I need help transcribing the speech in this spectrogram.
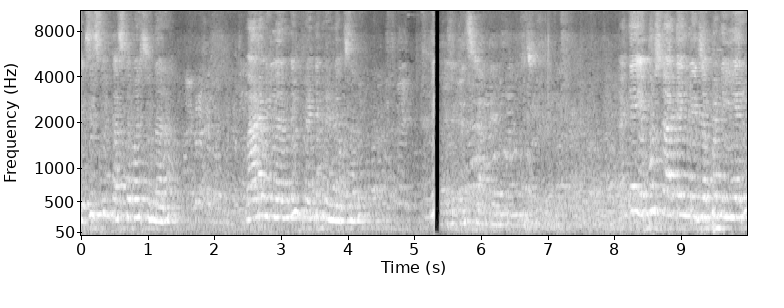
ఎగ్జిస్టింగ్ కస్టమర్స్ ఉన్నారా? మేడం ఇలా ఉంది ఫ్రంట్కి రండి ఒకసారి. అంటే ఎప్పుడు స్టార్ట్ అయింది మీరు చెప్పండి ఇయర్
